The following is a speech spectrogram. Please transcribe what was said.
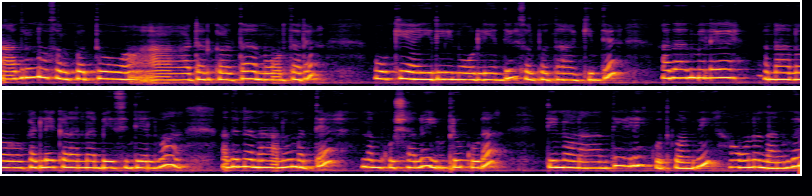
ಆದ್ರೂ ಸ್ವಲ್ಪ ಹೊತ್ತು ಆಟಾಡ್ಕೊಳ್ತಾ ನೋಡ್ತಾರೆ. ಓಕೆ, ಇರಲಿ ನೋಡಲಿ ಅಂತೇಳಿ ಸ್ವಲ್ಪ ಹೊತ್ತು ಹಾಕಿದ್ದೆ. ಅದಾದಮೇಲೆ ನಾನು ಕಡಲೆಕಾಳನ್ನು ಬೇಯಿಸಿದ್ದೆ ಅಲ್ವಾ, ಅದನ್ನು ನಾನು ಮತ್ತು ನಮ್ಮ ಕುಶಾಲು ಇಬ್ಬರೂ ಕೂಡ ತಿನ್ನೋಣ ಅಂತೇಳಿ ಕೂತ್ಕೊಂಡ್ವಿ. ಅವನು ನನಗೆ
